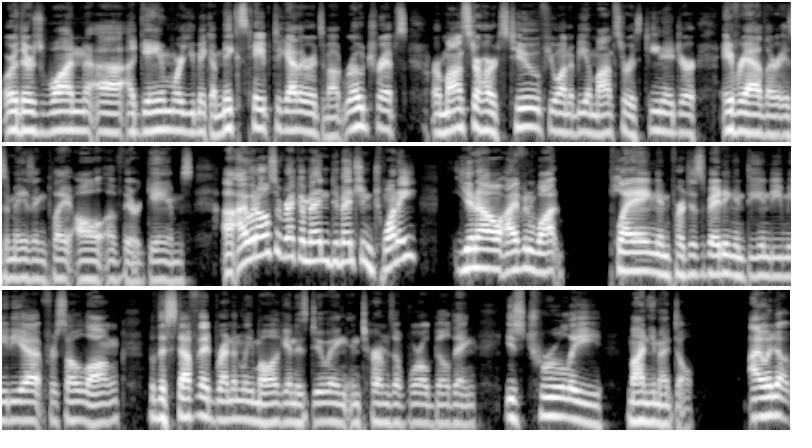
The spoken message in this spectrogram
or there's one uh, a game where you make a mixtape together. It's about road trips, or Monsterhearts 2 if you want to be a monstrous teenager. Avery Alder is amazing. Play all of their games. Uh, I would also recommend Dimension 20. You know, I've been playing and participating in D&D media for so long, but the stuff that Brennan Lee Mulligan is doing in terms of world building is truly monumental. I would uh,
